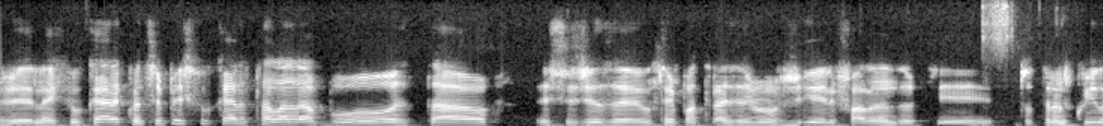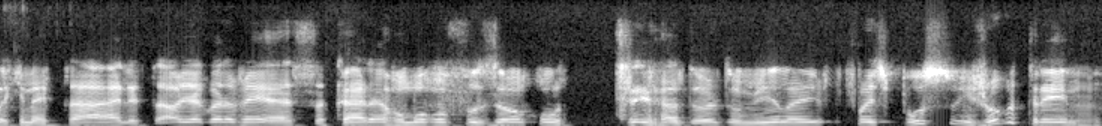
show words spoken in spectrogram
ver, né, que o cara, quando você pensa que o cara tá lá na boa e tal, esses dias aí, um tempo atrás eu ouvi ele falando que tô tranquilo aqui na Itália e tal, e agora vem essa. O cara arrumou confusão com o treinador do Milan e foi expulso em jogo treino.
